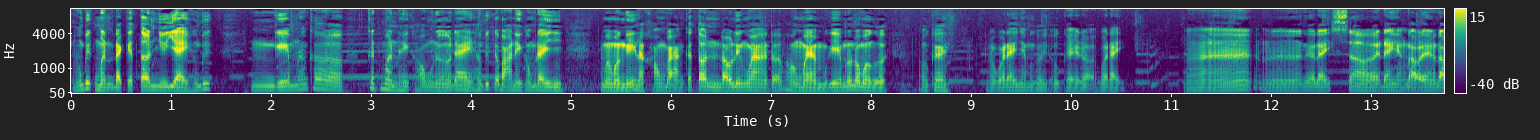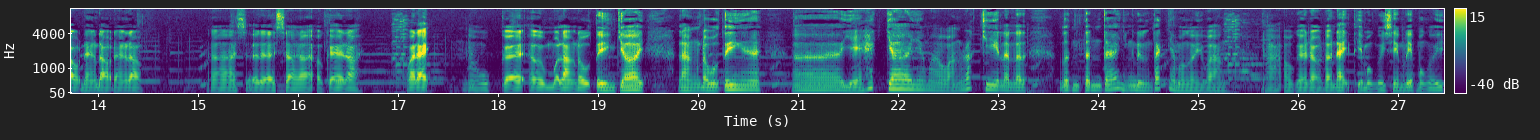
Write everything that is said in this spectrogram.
không biết mình đặt cái tên như vậy. Không biết ừ, game nó có kết mình hay không nữa đây. Không biết các bạn hay không đây. Nhưng mà mình nghĩ là không bạn cái tên đâu liên quan tới phần mềm game đó đâu mọi người. Ok rồi qua đây nha mọi người. Ok rồi qua đây. Đó à, đây sờ đang nhận đầu đang đầu đang đầu đang đầu. Đó sờ sờ ok rồi. Qua đây. Ừ, ok. Ừ, mà lần đầu tiên chơi lần đầu tiên uh, hát chơi nhưng mà bạn rất chi là, là linh tinh tế những đường tắt nha mọi người. Vâng. Đó ok rồi. Lên đây thì mọi người xem clip mọi người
